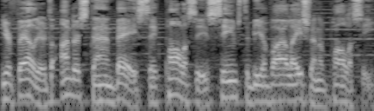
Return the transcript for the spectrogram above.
Your failure to understand basic policies seems to be a violation of policy.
